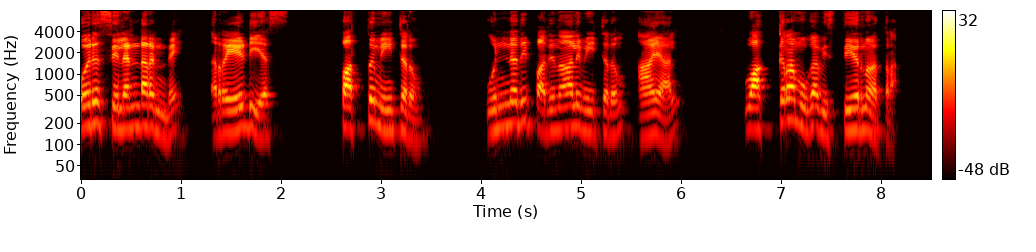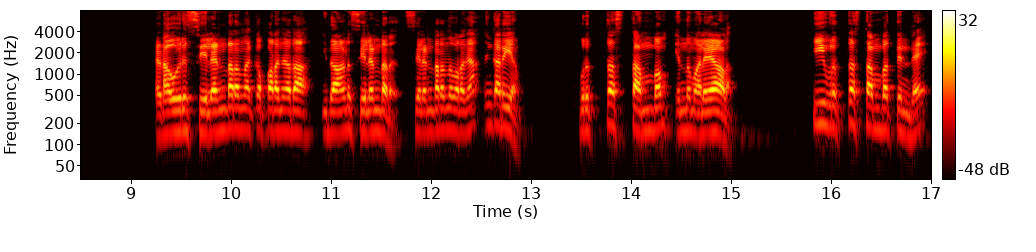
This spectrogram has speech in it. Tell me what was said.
ഒരു സിലിണ്ടറിന്റെ റേഡിയസ് പത്ത് മീറ്ററും ഉന്നതി പതിനാല് മീറ്ററും ആയാൽ വക്രമുഖ വിസ്തീർണം എത്ര? എടാ ഒരു സിലിണ്ടർ എന്നൊക്കെ പറഞ്ഞതാ ഇതാണ് സിലിണ്ടർ. സിലിണ്ടർ എന്ന് പറഞ്ഞാൽ നിങ്ങൾക്കറിയാം. വൃത്തസ്തംഭം എന്ന് മലയാളം. ഈ വൃത്തസ്തംഭത്തിന്റെ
